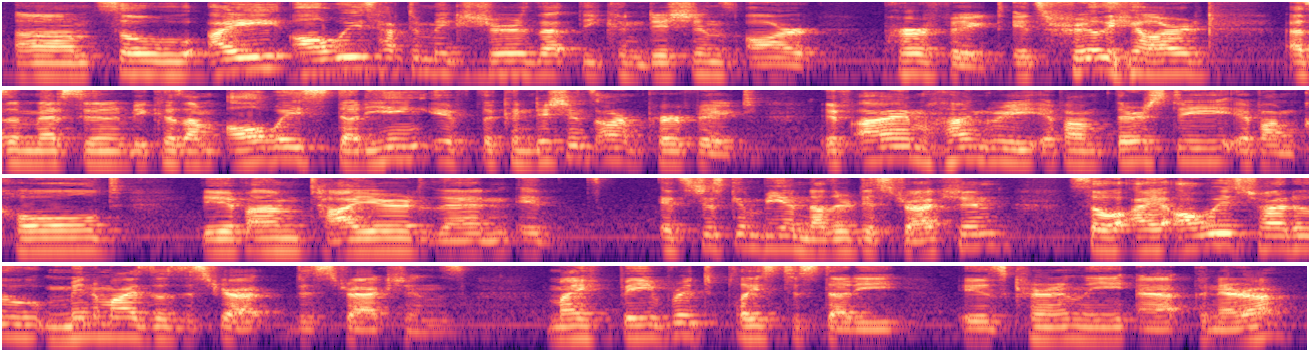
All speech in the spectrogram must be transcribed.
Um, so I always have to make sure that the conditions are perfect. It's really hard as a med student because I'm always studying if the conditions aren't perfect. If I'm hungry, if I'm thirsty, if I'm cold, if I'm tired, then it it's just going to be another distraction. So I always try to minimize those distra distractions. My favorite place to study is currently at Panera.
